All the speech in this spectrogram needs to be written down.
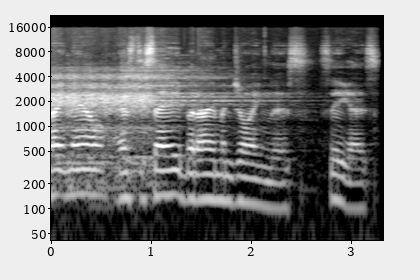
right now, as to say, but I'm enjoying this. See you guys.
